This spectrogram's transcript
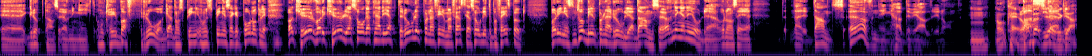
eh, gruppdansövningen gick. Hon kan ju bara fråga. De springer, hon springer säkert på någon kollega. Vad kul, var det kul? Jag såg att ni hade jätteroligt på den här firmafesten. Jag såg lite på Facebook. Var det ingen som tog bild på den här roliga dansövningen ni gjorde? Och de säger, nej, dansövning hade vi aldrig någon. Mm, Okej, då har hon börjat ljuga. Hon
